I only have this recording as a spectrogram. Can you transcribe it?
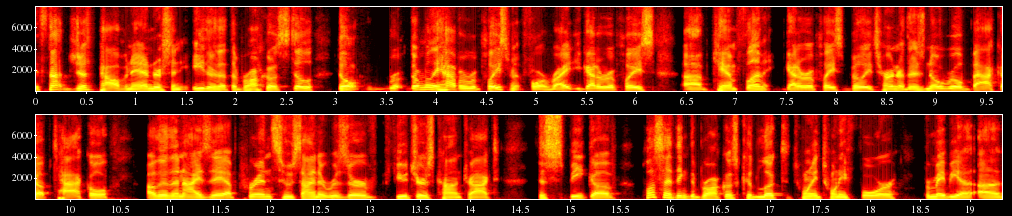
it's not just Calvin Anderson either that the Broncos still don't don't really have a replacement for, right? You got to replace uh, Cam Fleming, got to replace Billy Turner. There's no real backup tackle other than Isaiah Prince, who signed a reserve futures contract to speak of. Plus, I think the Broncos could look to 2024 for maybe a, a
